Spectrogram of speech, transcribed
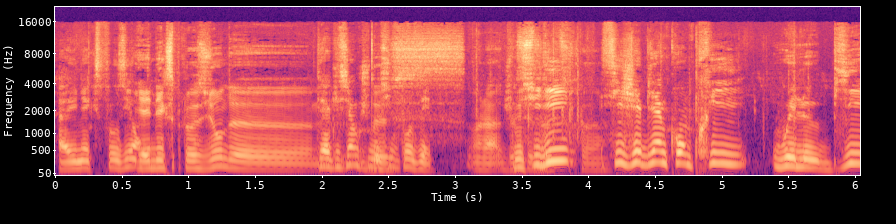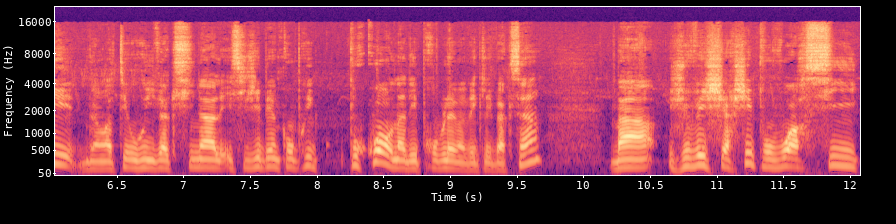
à une explosion. Il y a une explosion de. C'est la question que je me suis posée. Voilà, je me suis dit, euh, si j'ai bien compris où est le biais dans la théorie vaccinale et si j'ai bien compris pourquoi on a des problèmes avec les vaccins, ben, je vais chercher pour voir si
